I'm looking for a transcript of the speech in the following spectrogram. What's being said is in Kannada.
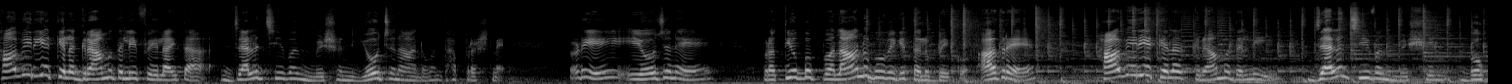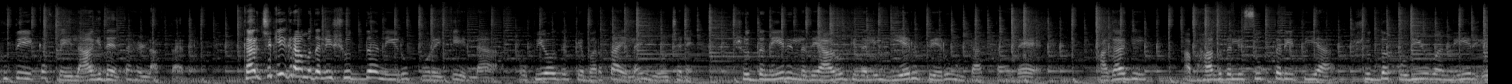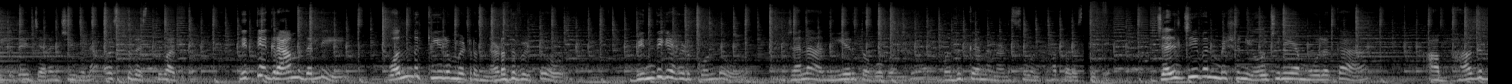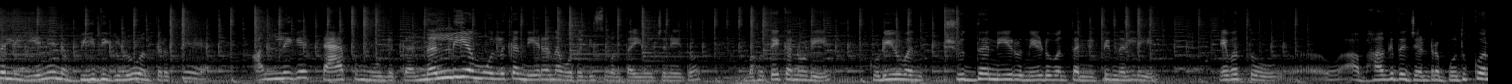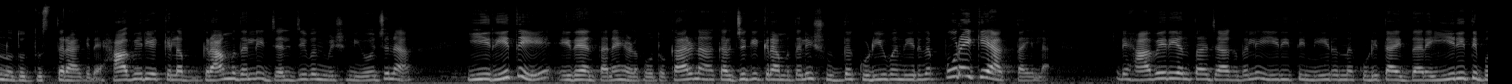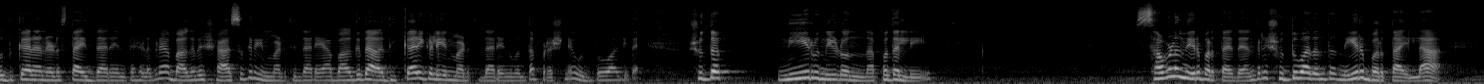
ಹಾವೇರಿಯ ಕೆಲ ಗ್ರಾಮದಲ್ಲಿ ಫೇಲ್ ಆಯ್ತಾ ಜಲಜೀವನ್ ಮಿಷನ್ ಯೋಜನಾ ಅನ್ನುವಂತಹ ಪ್ರಶ್ನೆ. ನೋಡಿ, ಈ ಯೋಜನೆ ಪ್ರತಿಯೊಬ್ಬ ಫಲಾನುಭವಿಗೆ ತಲುಪಬೇಕು. ಆದರೆ ಹಾವೇರಿಯ ಕೆಲ ಗ್ರಾಮದಲ್ಲಿ ಜಲಜೀವನ್ ಮಿಷನ್ ಬಹುತೇಕ ಫೇಲ್ ಆಗಿದೆ ಅಂತ ಹೇಳಲಾಗ್ತಾ ಇದೆ. ಕರ್ಜಗಿ ಗ್ರಾಮದಲ್ಲಿ ಶುದ್ಧ ನೀರು ಪೂರೈಕೆ ಇಲ್ಲ, ಉಪಯೋಗಕ್ಕೆ ಬರ್ತಾ ಇಲ್ಲ ಯೋಜನೆ. ಶುದ್ಧ ನೀರಿಲ್ಲದೆ ಆರೋಗ್ಯದಲ್ಲಿ ಏರುಪೇರು ಉಂಟಾಗ್ತಾ ಇದೆ. ಹಾಗಾಗಿ ಆ ಭಾಗದಲ್ಲಿ ಸೂಕ್ತ ರೀತಿಯ ಶುದ್ಧ ಕುಡಿಯುವ ನೀರು ಇಲ್ಲದೆ ಜನಜೀವನ ಅಸ್ತವ್ಯಸ್ತವಾಗಿದೆ. ನಿತ್ಯ ಗ್ರಾಮದಲ್ಲಿ ಒಂದು ಕಿಲೋಮೀಟರ್ ನಡೆದು ಬಿಟ್ಟು ಬಿಂದಿಗೆ ಹಿಡ್ಕೊಂಡು ಜನ ನೀರು ತಗೊಬಂದು ಬದುಕನ್ನು ನಡೆಸುವಂತಹ ಪರಿಸ್ಥಿತಿ. ಜಲ್ ಜೀವನ್ ಮಿಷನ್ ಯೋಜನೆಯ ಮೂಲಕ ಆ ಭಾಗದಲ್ಲಿ ಏನೇನು ಬೀದಿಗಳು ಅಂತಿರುತ್ತೆ ಅಲ್ಲಿಗೆ ಟ್ಯಾಪ್ ಮೂಲಕ, ನಲ್ಲಿಯ ಮೂಲಕ ನೀರನ್ನು ಒದಗಿಸುವಂಥ ಯೋಜನೆ ಇದು. ಬಹುತೇಕ ನೋಡಿ ಕುಡಿಯುವ ಶುದ್ಧ ನೀರು ನೀಡುವಂಥ ನಿಟ್ಟಿನಲ್ಲಿ ಇವತ್ತು, ಆ ಭಾಗದ ಜನರ ಬದುಕು ಅನ್ನೋದು ದುಸ್ತರ ಆಗಿದೆ ಹಾವೇರಿಯ ಕೆಲ ಗ್ರಾಮದಲ್ಲಿ ಜಲ್ ಜೀವನ್ ಮಿಷನ್ ಯೋಜನಾ ಈ ರೀತಿ ಇದೆ ಅಂತಲೇ ಹೇಳ್ಬೋದು. ಕಾರಣ, ಕರ್ಜಗಿ ಗ್ರಾಮದಲ್ಲಿ ಶುದ್ಧ ಕುಡಿಯುವ ನೀರಿನ ಪೂರೈಕೆ ಆಗ್ತಾ ಇಲ್ಲ. ನೋಡಿ, ಹಾವೇರಿ ಅಂತ ಜಾಗದಲ್ಲಿ ಈ ರೀತಿ ನೀರನ್ನು ಕುಡಿತಾ ಇದ್ದಾರೆ, ಈ ರೀತಿ ಬದುಕನ್ನು ನಡೆಸ್ತಾ ಇದ್ದಾರೆ ಅಂತ ಹೇಳಿದ್ರೆ ಆ ಭಾಗದ ಶಾಸಕರು ಏನು ಮಾಡ್ತಿದ್ದಾರೆ, ಆ ಭಾಗದ ಅಧಿಕಾರಿಗಳು ಏನು ಮಾಡ್ತಿದ್ದಾರೆ ಅನ್ನುವಂಥ ಪ್ರಶ್ನೆ ಉದ್ಭವ ಆಗಿದೆ ಶುದ್ಧ ನೀರು ನೀಡೋ ನೆಪದಲ್ಲಿ ಸವಳ ನೀರು ಬರ್ತಾ ಇದೆ ಅಂದರೆ ಶುದ್ಧವಾದಂಥ ನೀರು ಬರ್ತಾ ಇಲ್ಲ.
